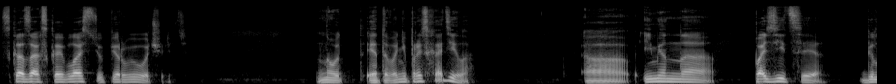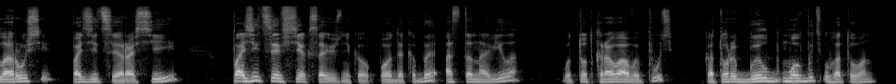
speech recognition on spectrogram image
с казахской властью в первую очередь. Но вот этого не происходило. А, именно позиция Беларуси, позиция России, позиция всех союзников по ДКБ остановила вот тот кровавый путь, который был, мог быть уготован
